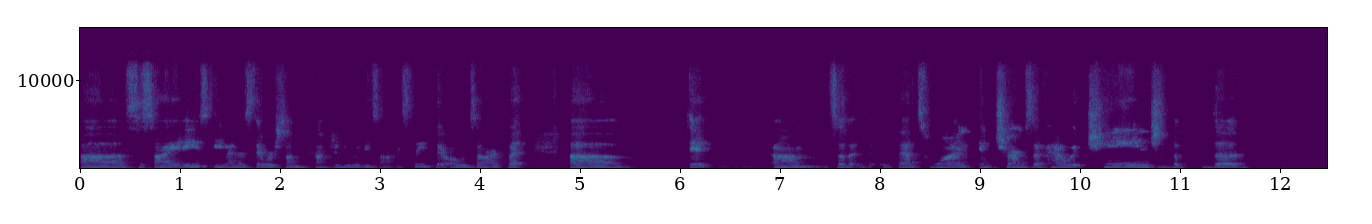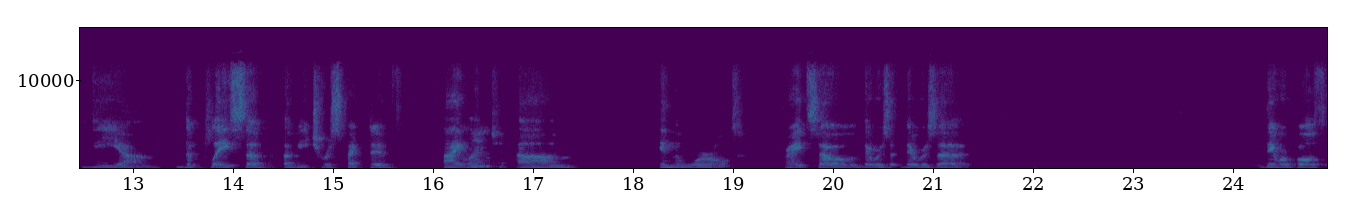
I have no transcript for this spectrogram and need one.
uh, societies, even as there were some continuities, obviously there always are, but um, it um, so that that's one in terms of how it changed the the the um, the place of of each respective island um, in the world, right? So there was there was a they were both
